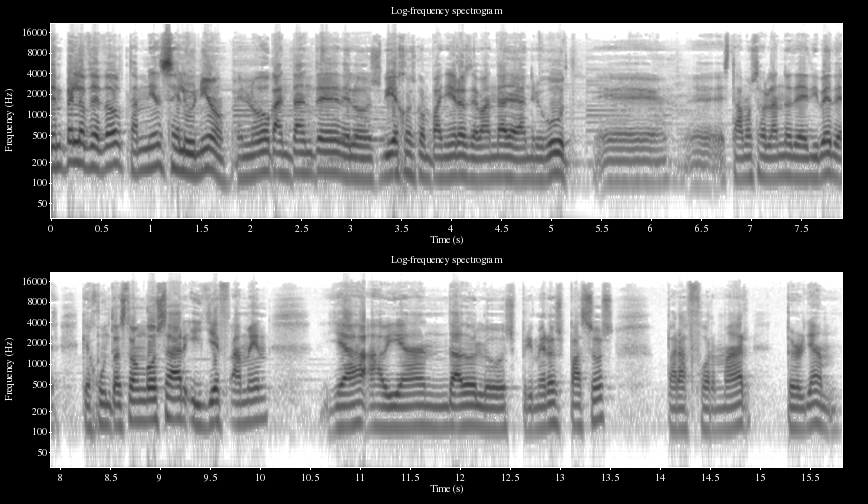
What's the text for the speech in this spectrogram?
Temple of the Dog también se le unió el nuevo cantante de los viejos compañeros de banda de Andrew Wood. Eh, eh, estamos hablando de Eddie Vedder, que junto a Stone Gossard y Jeff Amen ya habían dado los primeros pasos para formar Pearl Jam.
